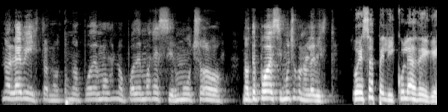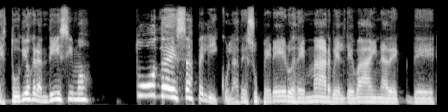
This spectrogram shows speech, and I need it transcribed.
no lo he visto. No, no, podemos, no podemos decir mucho. No te puedo decir mucho porque no lo he visto. Todas esas películas de estudios grandísimos, todas esas películas de superhéroes, de Marvel, de vaina, de, de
